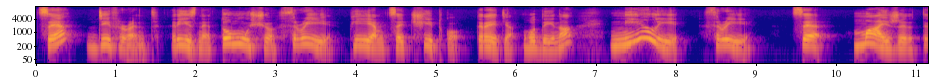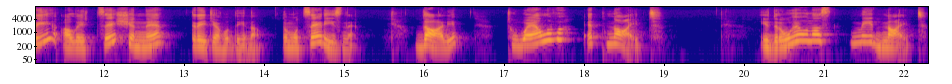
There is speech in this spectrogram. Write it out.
Це different, різне, тому що 3 p.m. це чітко третя година. Nearly 3 це майже 3, але це ще не третя година. Тому це різне. Далі 12 at night. І друге у нас midnight.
